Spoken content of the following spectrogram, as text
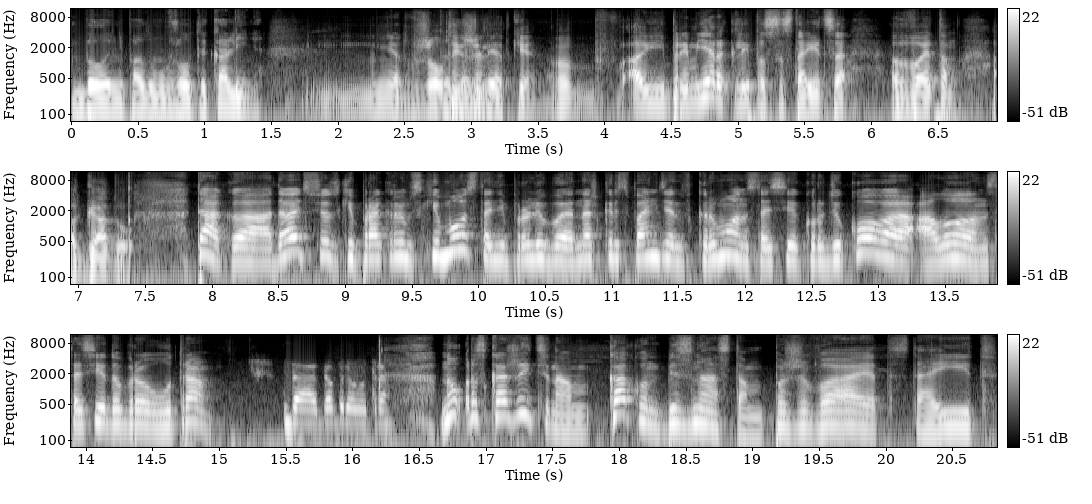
было не подумал в желтой калине. Нет, в желтой Это... жилетке. И премьера клипа состоится в этом году. Так, а, давайте все-таки про Крымский мост, а не про любое. Наш корреспондент в Крыму Анастасия Курдюкова. Алло, Анастасия, доброе утро. Да, доброе утро. Ну, расскажите нам, как он без нас там поживает, стоит,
